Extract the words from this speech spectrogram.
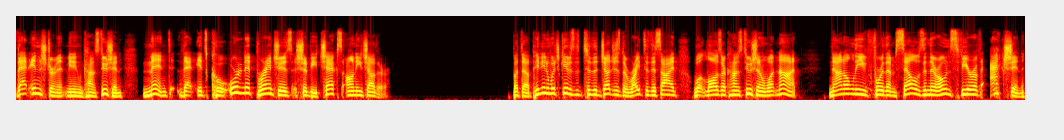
That instrument, meaning the Constitution, meant that its coordinate branches should be checks on each other. But the opinion which gives to the judges the right to decide what laws are constitutional and what not, not only for themselves in their own sphere of action,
